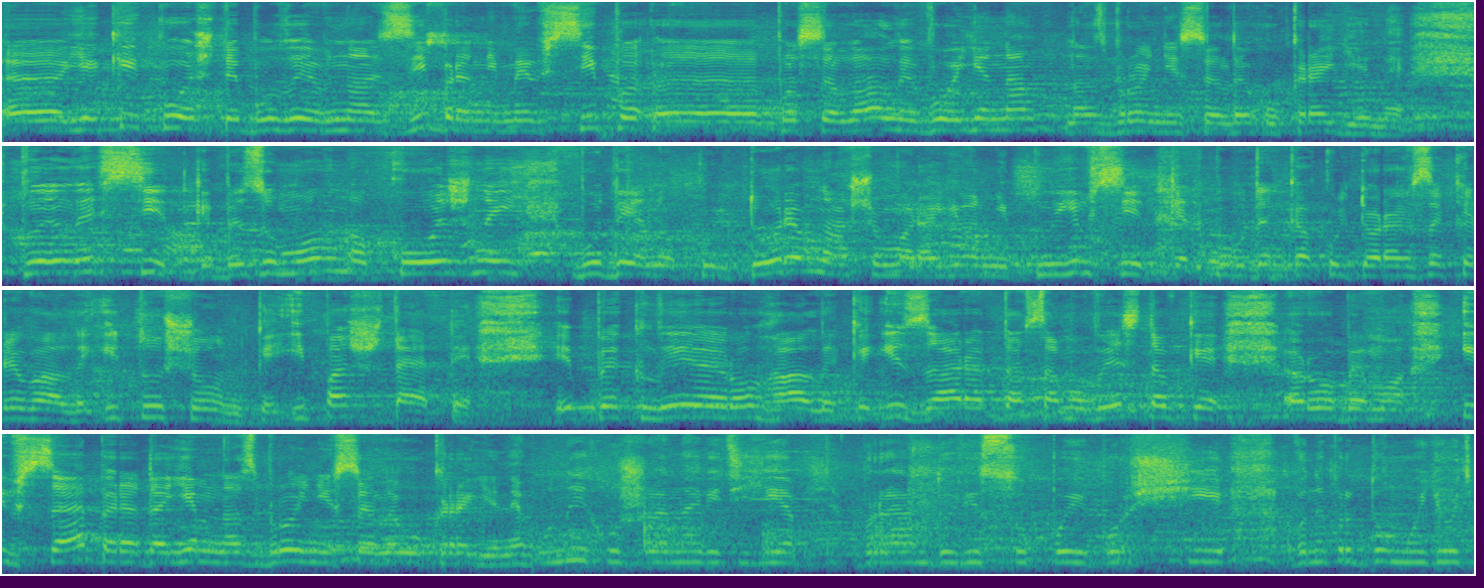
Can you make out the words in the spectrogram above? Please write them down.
Е, Які кошти були в нас зібрані, ми всі е, посилали воїнам на Збройні Сили України. Плели сітки. Безумовно, кожний будинок культури в нашому районі плів сітки. У будинках культури закривали і тушонки, і паштети, і пекли рогалики, і зараз та самовиставки робимо. І все передаємо на Збройні Сили України. У них вже навіть є брендові супи, борщі. Вони придумують,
